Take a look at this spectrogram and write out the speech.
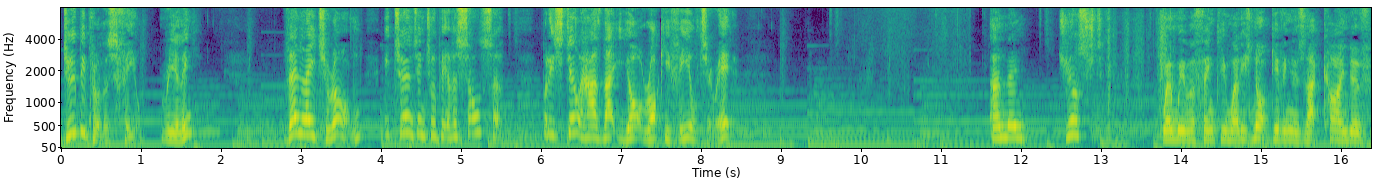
Doobie Brothers feel, really. Then later on, it turns into a bit of a salsa, but it still has that yacht rocky feel to it. And then just when we were thinking, well, he's not giving us that kind of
